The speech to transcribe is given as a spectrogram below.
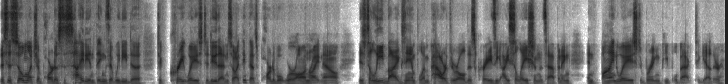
This is so much a part of society and things that we need to to create ways to do that. And so I think that's part of what we're on right now is to lead by example, empower through all this crazy isolation that's happening, and find ways to bring people back together.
